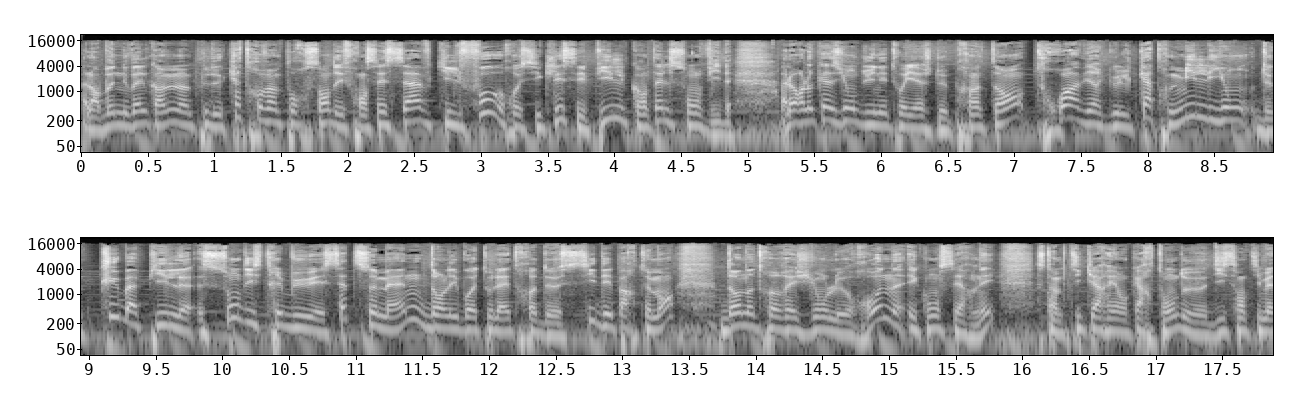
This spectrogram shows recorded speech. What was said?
Alors bonne nouvelle quand même, hein, plus de 80% des Français savent qu'il faut recycler ces piles quand elles sont vides. Alors à l'occasion du nettoyage de printemps, 3,4 millions de cubes à piles sont distribués cette semaine dans les boîtes aux lettres de 6 départements. Dans notre région, le Rhône est concerné. C'est un petit carré en carton de 10 cm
